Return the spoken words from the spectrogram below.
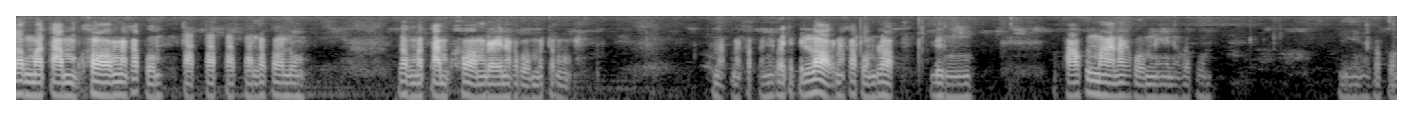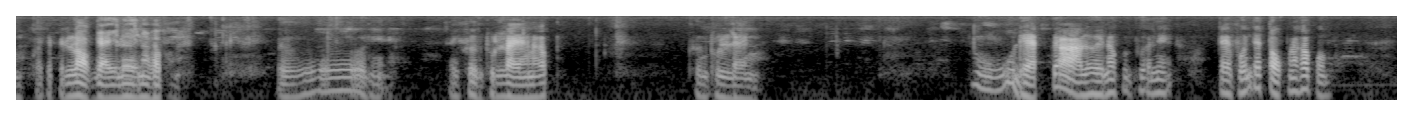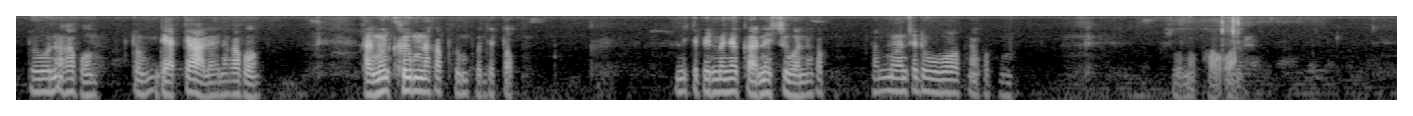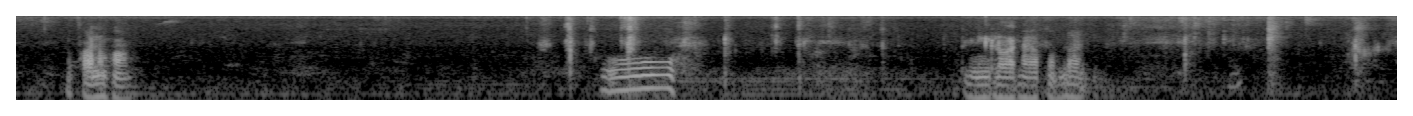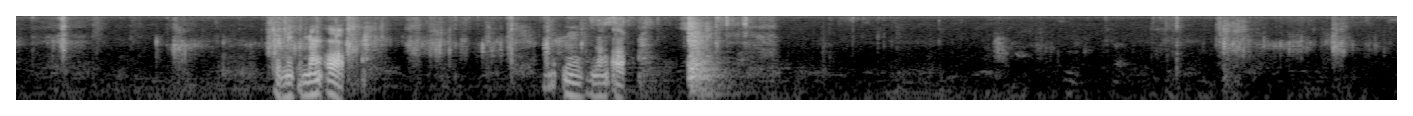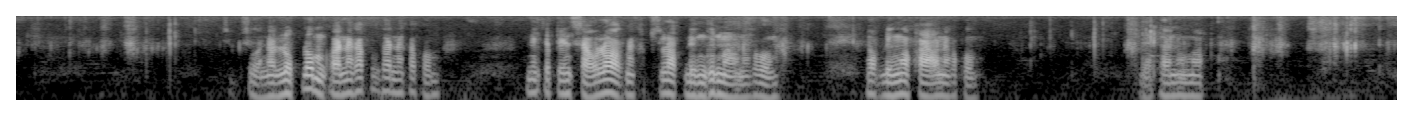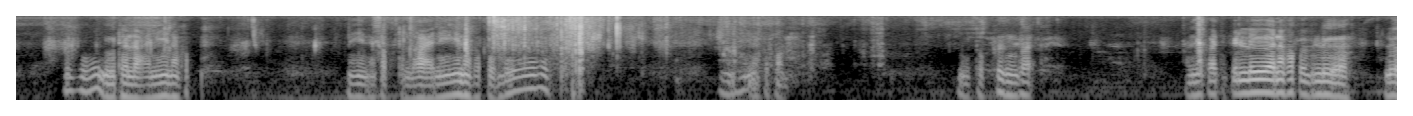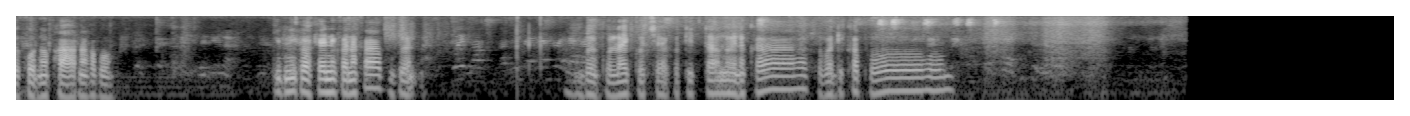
ล่องมาตามคลองนะครับ ผมตัดตัดตัดตัดแล้วก็ลงล่องมาตามคลองเลยนะครับ ผมไม่ต้อง หนักนะครับ อันนี้ก็จะเป็นลอกนะครับ ผมลอกดึงมะพร้าวขึ้นมานะครับ ผมนี่นะครับผมนี่นะครับ ผมก็จะเป็นลอกใหญ่เลยนะครับผมเออนี่ใช้เครื่องทุนแรงนะครับ เครื่องทุนแรงโอ้แดดจ้าเลยนะเพื่อนๆเนี่ยแต่ฝนจะตกนะครับ ผม ดูนะครับ ผม ตรงนี้แดดจ้าเลยนะครับ ผมทางนู้นคึมนะครับคึมฝนจะตกนนี้จะเป็นบรรยากาศในสวนนะครับ ดำเนินสะดวกนะครับผมสวนมะพร้าวอ่อนมะพร้าวน้ำหอมโอ้ปีนี้ร้อนนะครับผมร้อนแต่นี้กำลังออกนี่กำลังออก ส่วนนั้นหลบล่มก่อนนะครับทุกท่านนะครับ ผม นี่จะเป็นเสาลอกนะครับลอกดึงขึ้นมานะครับ ผมลอกดึงมะพร้าวนะครับ ผมแดดร้อนมากดูทลายนี้นะครับ นี่นะครับทลายนี้นะครับ ผมโอ้นี่นะครับผมมีตัวพึ่งด้วยอันนี้ก็จะเป็นเรือนะครับ เป็นเรือเรือขนมะพร้าวนะครับผมคลิปนี้ก็แค่นี้ก่อนนะครับเพื่อน เพื่อนกดไลค์กดแชร์กดติดตามด้วยนะครับ สวัสดีครับผม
